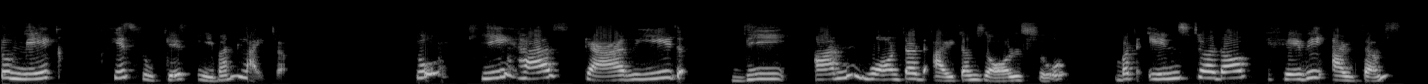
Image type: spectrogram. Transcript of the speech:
to make his suitcase even lighter. So he has carried the unwanted items also but instead of heavy items,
